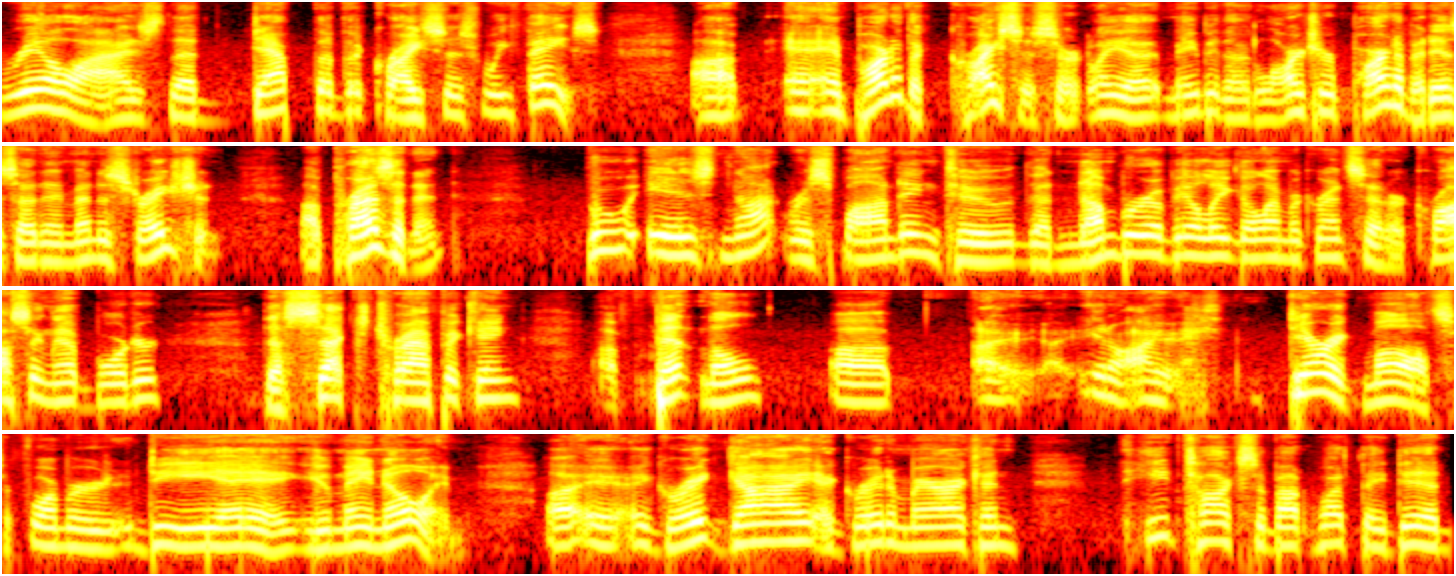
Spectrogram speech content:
realize the depth of the crisis we face. Uh, and, and, part of the crisis, certainly, uh, maybe the larger part of it is an administration, a president who is not responding to the number of illegal immigrants that are crossing that border, the sex trafficking, uh, fentanyl. Uh, I, you know, I, Derek Maltz, former DEA, you may know him, uh, a, a, great guy, a great American. He talks about what they did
